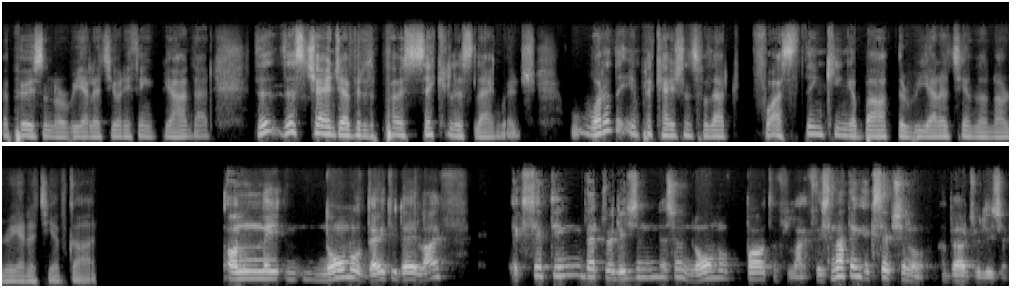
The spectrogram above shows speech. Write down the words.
a person or reality or anything behind that. This change over to the post-secularist language what are the implications for that for us thinking about the reality and the non-reality of god? On the normal day-to-day life accepting that religion is a normal part of life. There's nothing exceptional about religion.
